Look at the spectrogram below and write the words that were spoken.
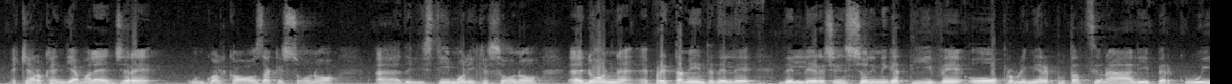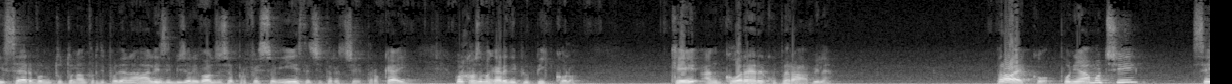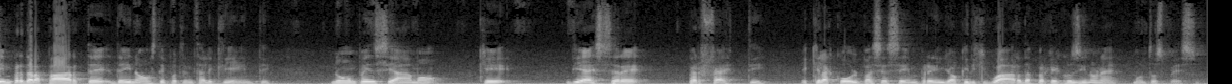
È chiaro che andiamo a leggere un qualcosa che sono eh, degli stimoli che sono eh, non eh, prettamente delle, delle, recensioni negative o problemi reputazionali per cui servono tutto un altro tipo di analisi, bisogna rivolgersi a professionisti, eccetera, eccetera, ok? Qualcosa magari di più piccolo, che ancora è recuperabile. Però ecco, poniamoci sempre dalla parte dei nostri potenziali clienti. Non pensiamo che di essere perfetti e che la colpa sia sempre negli occhi di chi guarda, perché così non è molto spesso.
